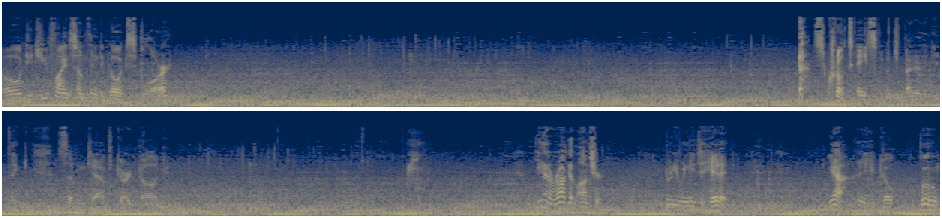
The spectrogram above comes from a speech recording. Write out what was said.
oh, did you find something to go explore? Squirrel tastes much better than you'd think. Seven caps, guard dog. You got a rocket launcher. You don't even need to hit it. Yeah, there you go. Boom.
